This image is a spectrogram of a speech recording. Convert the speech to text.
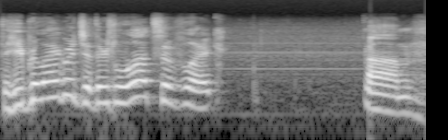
The Hebrew language, there's lots of like, um,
